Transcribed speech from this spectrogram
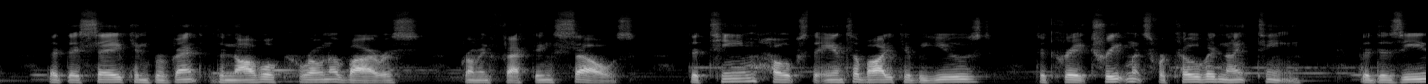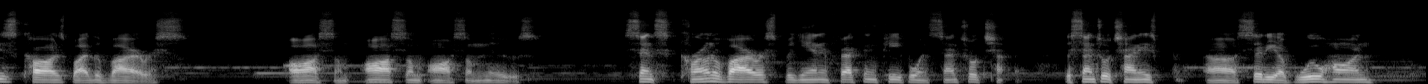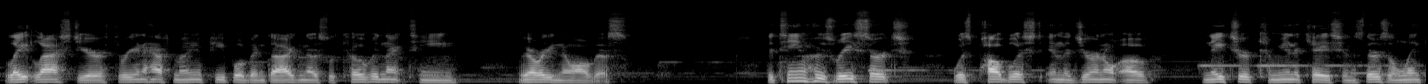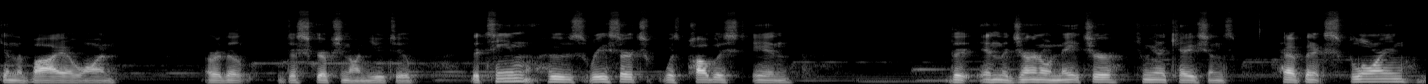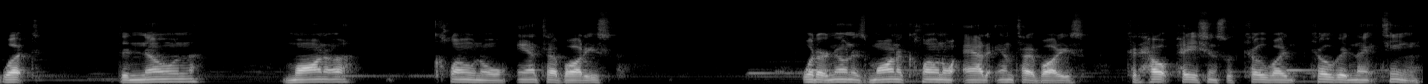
that they say can prevent the novel coronavirus from infecting cells. The team hopes the antibody could be used to create treatments for COVID 19, the disease caused by the virus. Awesome, awesome, awesome news. Since coronavirus began infecting people in central the central Chinese uh, city of Wuhan late last year, three and a half million people have been diagnosed with COVID 19. We already know all this. The team whose research was published in the Journal of Nature Communications. There's a link in the bio on, or the description on YouTube. The team whose research was published in the in the journal Nature Communications have been exploring what the known monoclonal antibodies what are known as monoclonal ad antibodies could help patients with COVID 19.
